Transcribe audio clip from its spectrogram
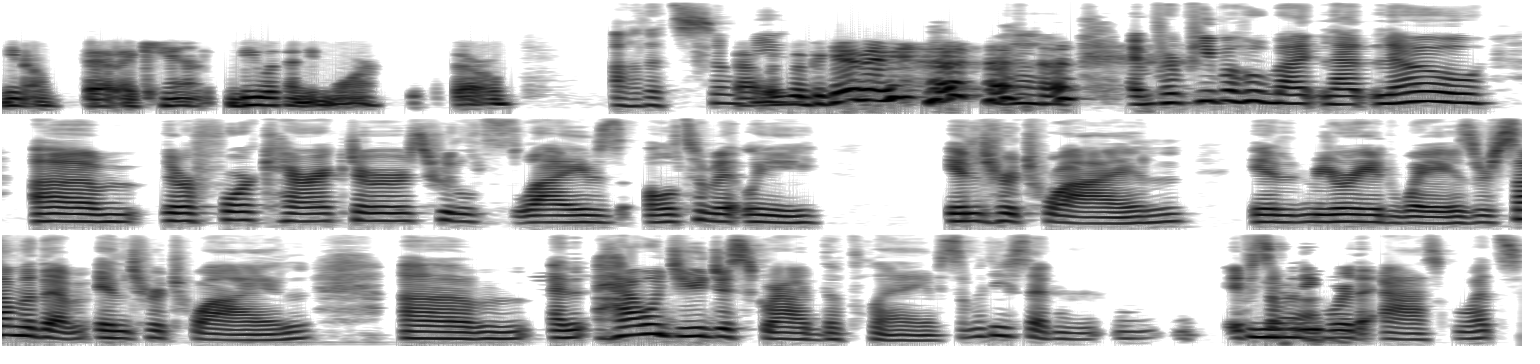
you know, that I can't be with anymore. So Oh, that's so that beautiful. was the beginning. Yeah. And for people who might not know, um, there are four characters whose lives ultimately intertwine in myriad ways, or some of them intertwine. Um, and how would you describe the play? If somebody said, if somebody Yeah. were to ask, what's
